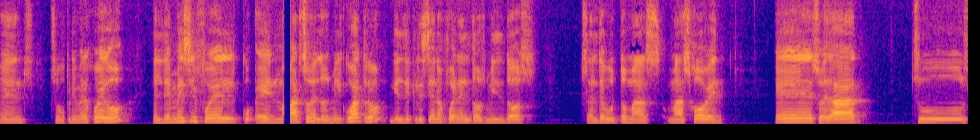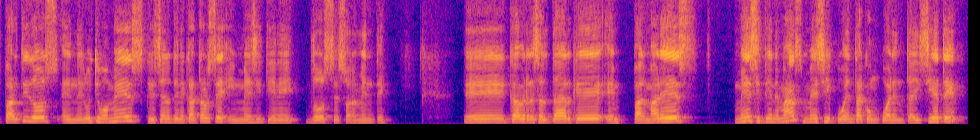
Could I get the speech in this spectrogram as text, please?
en su primer juego, el de Messi fue en marzo del 2004 y el de Cristiano fue en el 2002. O sea, él debutó más, más joven. Eh, su edad, sus partidos en el último mes, Cristiano tiene 14 y Messi tiene 12 solamente. Eh, cabe resaltar que en Palmarés Messi tiene más, Messi cuenta con 47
